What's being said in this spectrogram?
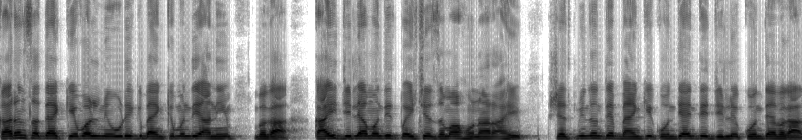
कारण सध्या केवळ निवडक बँकेमध्ये आणि बघा काही जिल्ह्यामध्ये पैसे जमा होणार आहे. शेतकरी ते बँके कोणत्या आणि ते जिल्हे कोणते आहे बघा.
